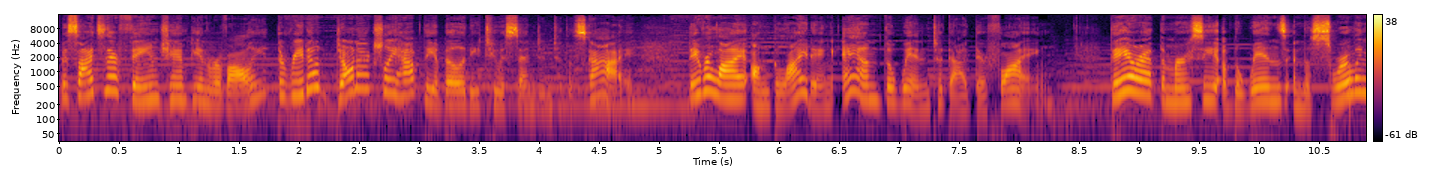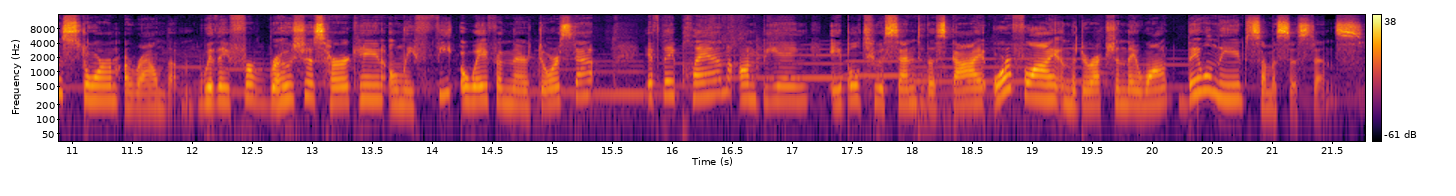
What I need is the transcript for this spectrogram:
Besides their famed champion Revali, the Rito don't actually have the ability to ascend into the sky. They rely on gliding and the wind to guide their flying. They are at the mercy of the winds and the swirling storm around them. With a ferocious hurricane only feet away from their doorstep, if they plan on being able to ascend to the sky or fly in the direction they want, they will need some assistance.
